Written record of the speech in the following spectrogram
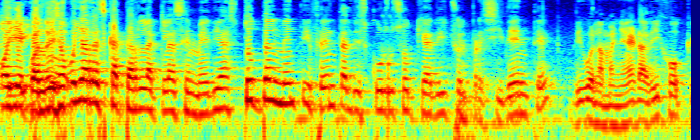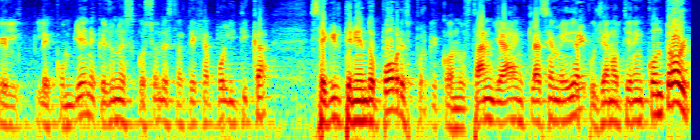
oye, cuando dice voy a rescatar la clase media es totalmente diferente al discurso que ha dicho el presidente. Digo, en la mañanera dijo que le conviene, que es una cuestión de estrategia política seguir teniendo pobres, porque cuando están ya en clase media, pues ya no tienen control.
